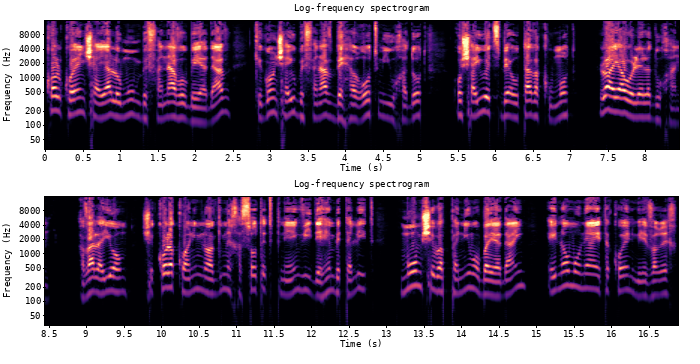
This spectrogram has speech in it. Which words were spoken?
כל כהן שהיה לו מום בפניו או בידיו, כגון שהיו בפניו בהרות מיוחדות, או שהיו אצבעותיו עקומות, לא היה עולה לדוכן. אבל היום, שכל הכהנים נוהגים לכסות את פניהם וידיהם בטלית, מום שבפנים או בידיים, אינו מונע את הכהן מלברך.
